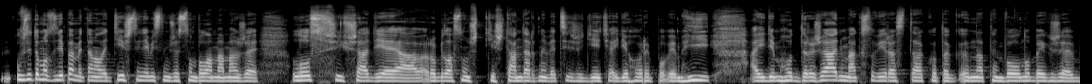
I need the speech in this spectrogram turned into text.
už si to moc nepamätám, ale tiež si nemyslím, že som bola mama, že losši všade a robila som tie štandardné veci, že dieťa ide hore, poviem hý a idem ho držať. Maxo vyrastá ako tak na ten voľnobeh, že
